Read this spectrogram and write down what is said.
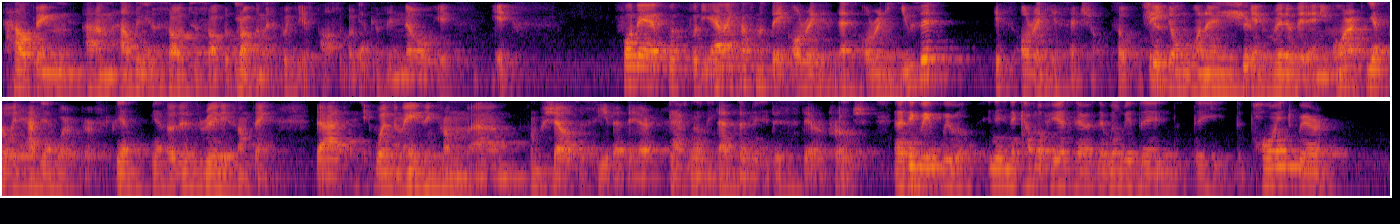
helping um, helping to solve to solve the problem as quickly as possible Yeah. because they know it's it's for their for, for the airline customers they already that already use it. It's already essential, so they don't want to Sure. get rid of it anymore. Yep. So it has Yeah. to work perfectly. Yeah, yeah. So this is really something that it was amazing from um, from Shell to see that they're Definitely. that, that Definitely. this is their approach. And I think we, we will in, in a couple of years there, there will be the, the the point where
